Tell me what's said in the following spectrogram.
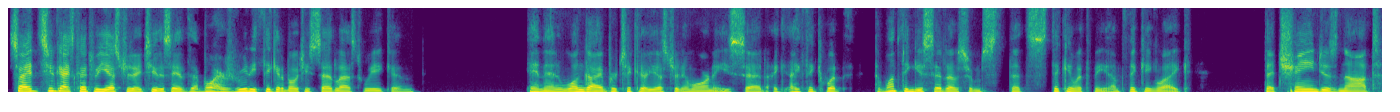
So I had two guys come to me yesterday too to say that boy, I was really thinking about what you said last week, and and then one guy in particular yesterday morning, he said, I, I think what the one thing you said that was from that's sticking with me. I'm thinking like that change is not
